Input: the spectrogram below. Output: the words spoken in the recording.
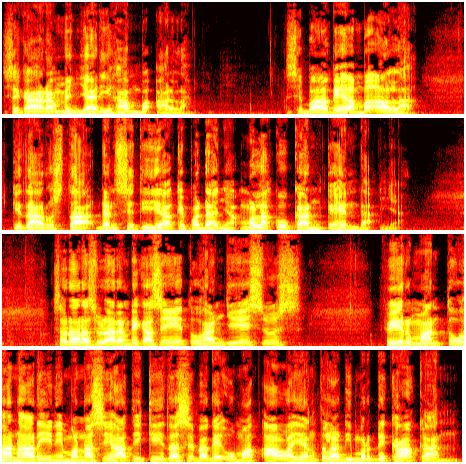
sekarang menjadi hamba Allah. Sebagai hamba Allah, kita harus tak dan setia kepadanya melakukan kehendaknya. Saudara-saudara yang dikasihi Tuhan Yesus, firman Tuhan hari ini menasihati kita sebagai umat Allah yang telah dimerdekakan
